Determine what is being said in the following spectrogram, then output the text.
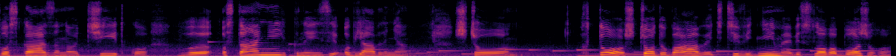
бо сказано чітко в останній книзі об'явлення, що хто що добавить чи відніме від Слова Божого,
